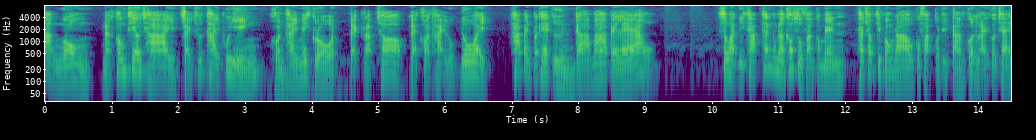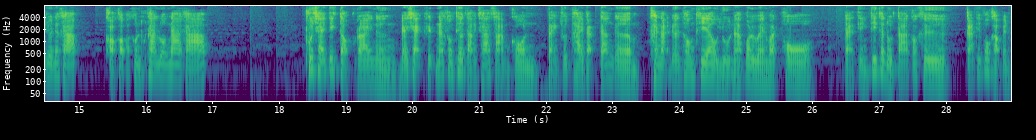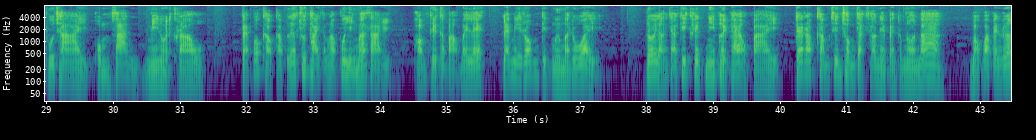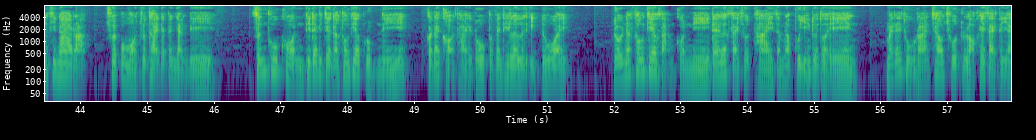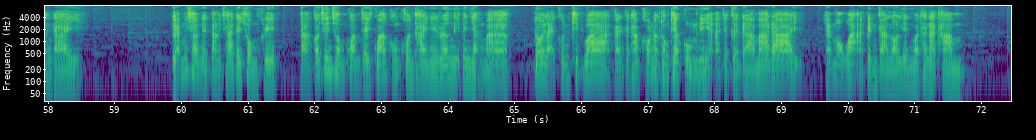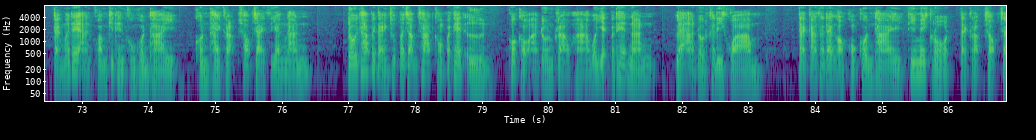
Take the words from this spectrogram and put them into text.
รั่งงง นักท่องเที่ยวชาย ใส่ชุดไทยผู้หญิง คนไทยไม่โกรธ แต่กลับชอบและขอถ่ายรูปด้วย ถ้าเป็นประเทศอื่นดราม่าไปแล้ว สวัสดีครับ ท่านกำลังเข้าสู่ฟังคอมเมนต์ ถ้าชอบคลิปของเราก็ฝากกดติดตามกดไลค์กดแชร์ให้ด้วยนะครับ ขอขอบพระคุณทุกท่านล่วงหน้าครับ ผู้ใช้ TikTok รายหนึ่ง ได้แชร์คลิปนักท่องเที่ยวต่างชาติ 3 คน แต่งชุดไทยแบบดั้งเดิม ขณะเดินท่องเที่ยวอยู่ณบริเวณวัดโพแต่สิ่งที่สะดุดตาก็คือ การที่พวกเขาเป็นผู้ชาย ผมสั้น มีหนวดเครา แต่พวกเขากลับเลือกชุดไทยสำหรับผู้หญิงมาใส่ พร้อมถือกระเป๋าใบเล็ก และมีร่มติดมือมาด้วย โดยหลังจากที่คลิปนี้เผยแพร่ออกไป ได้รับคำชื่นชมจากชาวเน็ตเป็นจำนวนมาก บอกว่าเป็นเรื่องที่น่ารัก ช่วยโปรโมทชุดไทยได้เป็นอย่างดี ซึ่งผู้คนที่ได้ไปเจอนักท่องเที่ยวกลุ่มนี้ ก็ได้ขอถ่ายรูปไปเป็นที่ระลึกอีกด้วย โดยนักท่องเที่ยว 3 คนนี้ได้เลือกใส่ชุดไทยสำหรับผู้หญิงด้วยตัวเอง ไม่ได้ถูกร้านเช่าชุดหลอกให้ใส่แต่อย่างใด และเมื่อชาวเน็ตต่างชาติได้ชมคลิป ต่างก็ชื่นชมความใจกว้างของคนไทยในเรื่องนี้เป็นอย่างมาก โดยหลายคนคิดว่าการกระทำของนักท่องเที่ยวกลุ่มนี้อาจจะเกิดดราม่าได้ และมองว่าอาจเป็นการล้อเลียนวัฒนธรรม แต่เมื่อได้อ่านความคิดเห็นของคนไทย คนไทยกลับชอบใจซะอย่างนั้น โดยถ้าไปแต่งชุดประจำชาติของประเทศอื่น พวกเขาอาจโดนกล่าวหาว่าเหยียดประเทศนั้น และอาจโดนคดีความ แต่การแสดงออกของคนไทยที่ไม่โกรธแต่กลับชอบใจ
